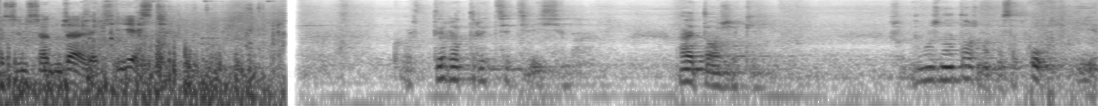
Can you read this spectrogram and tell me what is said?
89 єсть. Квартира 38. А етаж який? Можна теж написати? О, є.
